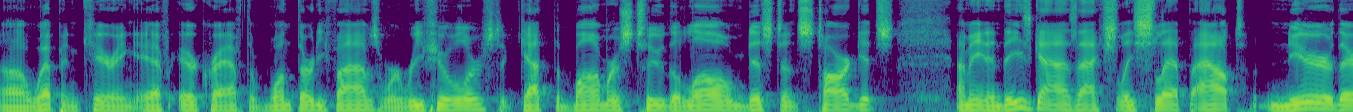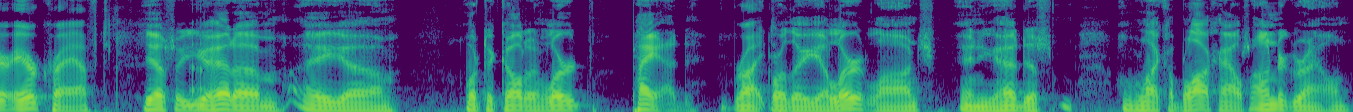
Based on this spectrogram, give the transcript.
uh, weapon carrying F- aircraft. The 135s were refuelers that got the bombers to the long distance targets. I mean, and these guys actually slept out near their aircraft. Yes, sir. You had um, a um, what they call an alert pad Right. for the alert launch, and you had this like a blockhouse underground.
